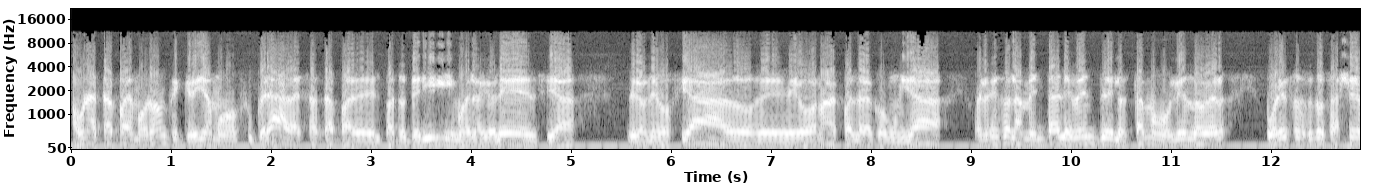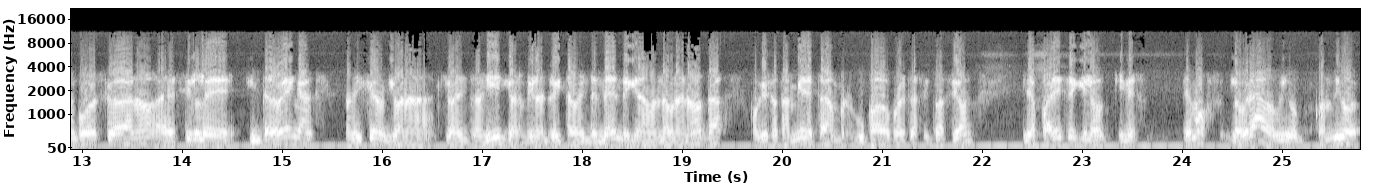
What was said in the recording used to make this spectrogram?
a una etapa de Morón que creíamos superada, esa etapa del patoterismo, de la violencia, de los negociados, de, de gobernar a la espalda de la comunidad. Bueno, eso lamentablemente lo estamos volviendo a ver por eso nosotros ayer en Poder Ciudadano a decirle que intervengan, nos dijeron que iban a, que iban a intervenir, que iban a pedir una entrevista el intendente, que iban a mandar una nota, porque ellos también estaban preocupados por esta situación, y nos parece que lo, quienes hemos logrado, digo, cuando digo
